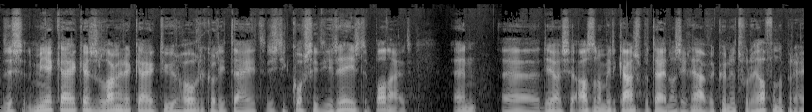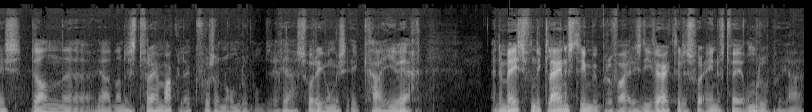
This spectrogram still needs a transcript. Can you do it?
dus, dus, meer kijkers, langere kijkduur, hogere kwaliteit. Dus die kosten die race de pan uit. En uh, ja, als een Amerikaanse partij dan zegt, ja, we kunnen het voor de helft van de prijs, dan, ja, dan is het vrij makkelijk voor zo'n omroep om te zeggen, ja, sorry jongens, ik ga hier weg. En de meeste van die kleine streaming providers, die werkten dus voor één of twee omroepen. Ja,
